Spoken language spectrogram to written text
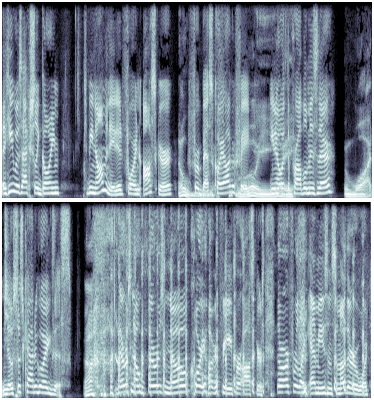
that he was actually going to be nominated for an Oscar Oh, for best choreography. boy, you know what the problem is there? what? No such category exists. There was no there was no choreography for Oscars. There are for like Emmys and some other awards.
